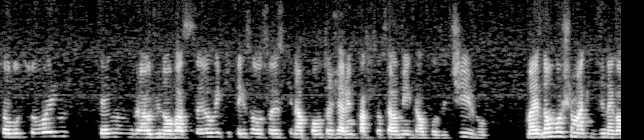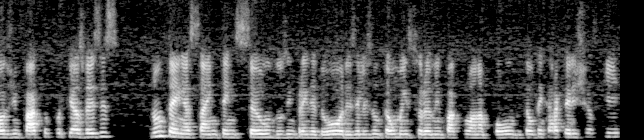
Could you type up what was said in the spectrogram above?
soluções que têm um grau de inovação e que têm soluções que na ponta geram impacto social e ambiental positivo, mas não vou chamar aqui de negócio de impacto porque às vezes não tem essa intenção dos empreendedores, eles não estão mensurando o impacto lá na ponta, então tem características que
